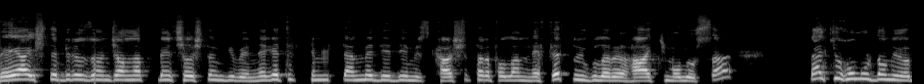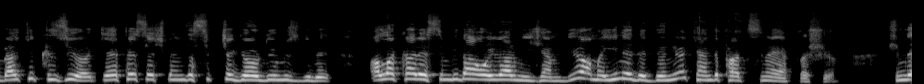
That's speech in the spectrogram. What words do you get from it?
veya işte biraz önce anlatmaya çalıştığım gibi negatif kimliklenme dediğimiz karşı taraf olan nefret duyguları hakim olursa belki homurdanıyor, belki kızıyor. CHP seçmeninde sıkça gördüğümüz gibi Allah kahretsin bir daha oy vermeyeceğim diyor ama yine de dönüyor kendi partisine yaklaşıyor. Şimdi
